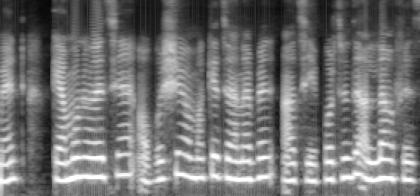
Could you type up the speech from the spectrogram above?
ম্যাট। কেমন হয়েছে অবশ্যই আমাকে জানাবেন। আজ এ পর্যন্ত আল্লাহ হাফেজ।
